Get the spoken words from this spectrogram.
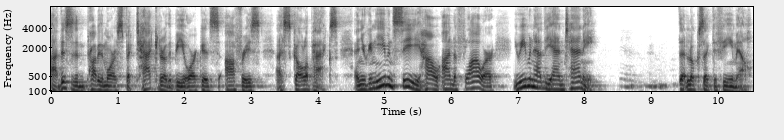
Uh, this is probably the more spectacular of the bee orchids, Ophrys uh, scolopax. And you can even see how on the flower, you even have the antennae that looks like the female.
